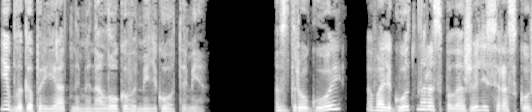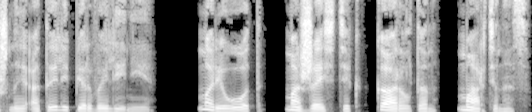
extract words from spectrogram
и благоприятными налоговыми льготами. С другой, вольготно расположились роскошные отели первой линии. Мариот, Мажестик, Карлтон, Мартинес.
